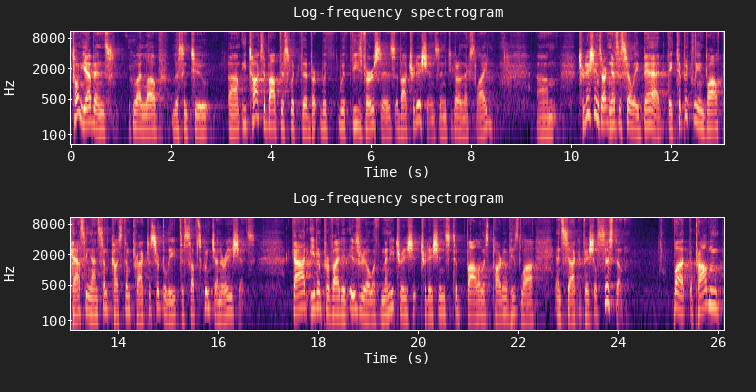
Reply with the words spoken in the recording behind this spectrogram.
Tony Evans, who I love, listened to um, he talks about this with, the, with, with these verses about traditions. And if you go to the next slide, um, traditions aren't necessarily bad. They typically involve passing on some custom, practice, or belief to subsequent generations. God even provided Israel with many tradi- traditions to follow as part of his law and sacrificial system. But the problem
